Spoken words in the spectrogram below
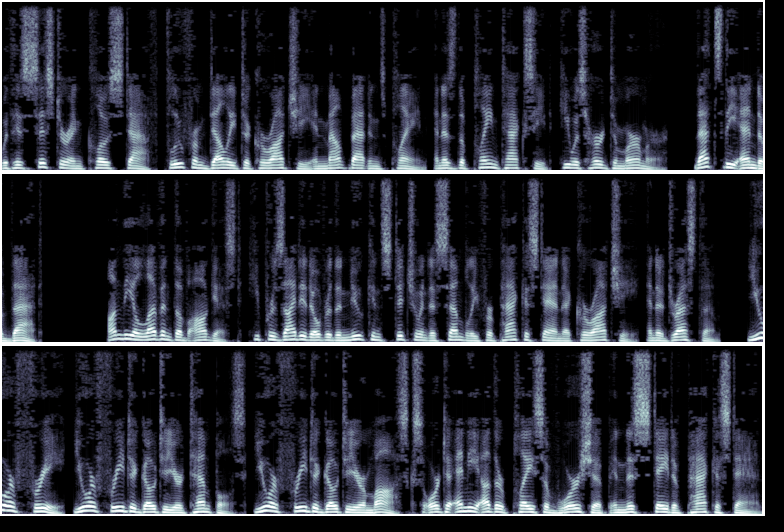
with his sister and close staff, flew from Delhi to Karachi in Mountbatten's plane, and as the plane taxied, he was heard to murmur, "'That's the end of that!' On the 11th of August, he presided over the new Constituent Assembly for Pakistan at Karachi, and addressed them, "'You are free, you are free to go to your temples, you are free to go to your mosques or to any other place of worship in this state of Pakistan.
